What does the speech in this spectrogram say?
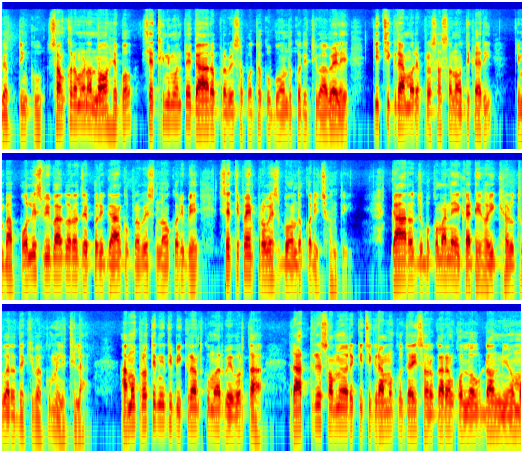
ବ୍ୟକ୍ତିଙ୍କୁ ସଂକ୍ରମଣ ନ ହେବ ସେଥିନିମନ୍ତେ ଗାଁର ପ୍ରବେଶ ପଥକୁ ବନ୍ଦ କରିଥିବା ବେଳେ କିଛି ଗ୍ରାମରେ ପ୍ରଶାସନ ଅଧିକାରୀ କିମ୍ବା ପୋଲିସ ବିଭାଗର ଯେପରି ଗାଁକୁ ପ୍ରବେଶ ନ କରିବେ ସେଥିପାଇଁ ପ୍ରବେଶ ବନ୍ଦ କରିଛନ୍ତି। ଗାଁର ଯୁବକମାନେ ଏକାଠି ହୋଇ ଖେଳୁଥିବାର ଦେଖିବାକୁ ମିଳିଥିଲା। ଆମ ପ୍ରତିନିଧି ବିକ୍ରାନ୍ତ କୁମାର ବେବର୍ତ୍ତା ରାତ୍ରି ସମୟରେ କିଛି ଗ୍ରାମକୁ ଯାଇ ସରକାରଙ୍କ ଲକଡାଉନ ନିୟମ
